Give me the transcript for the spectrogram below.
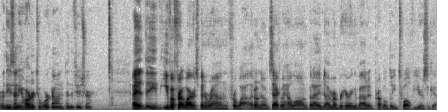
Are these any harder to work on in the future? I, the Evo fret wire has been around for a while. I don't know exactly how long, but I, I remember hearing about it probably 12 years ago.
